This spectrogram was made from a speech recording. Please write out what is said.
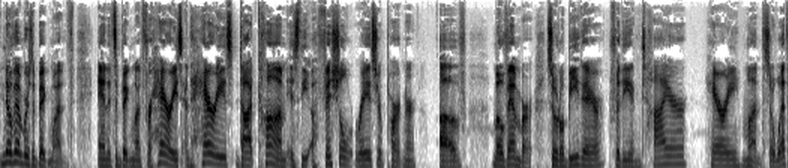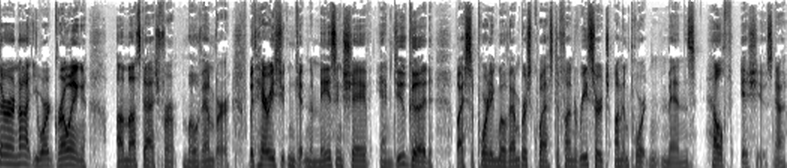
November is a big month, and it's a big month for Harry's, and Harry's.com is the official razor partner of Movember. So it'll be there for the entire hairy month. So whether or not you are growing a mustache for Movember, with Harry's you can get an amazing shave and do good by supporting Movember's quest to fund research on important men's health issues. Now,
